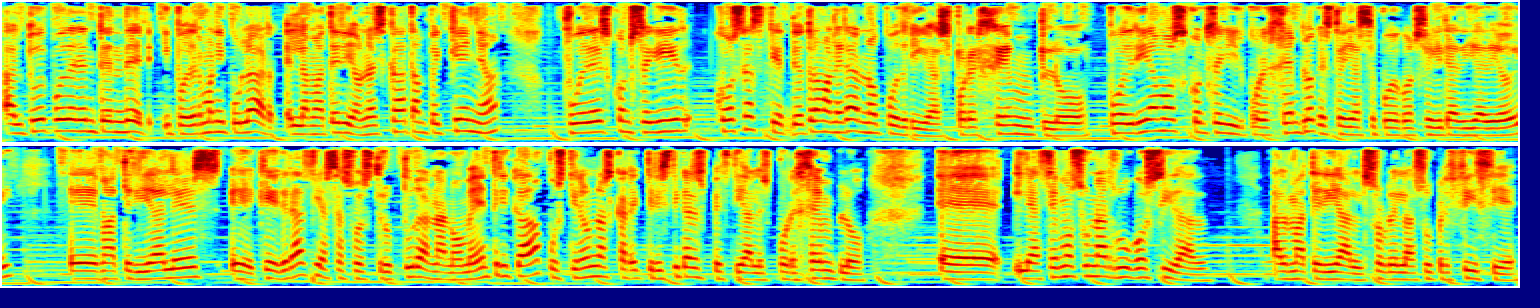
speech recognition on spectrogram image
al tú poder entender y poder manipular en la materia a una escala tan pequeña, puedes conseguir cosas que de otra manera no podrías. Por ejemplo, podríamos conseguir, por ejemplo, que esto ya se puede conseguir a día de hoy, eh, materiales eh, que gracias a su estructura nanométrica, pues tienen unas características especiales. Por ejemplo, eh, le hacemos una rugosidad al material sobre la superficie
